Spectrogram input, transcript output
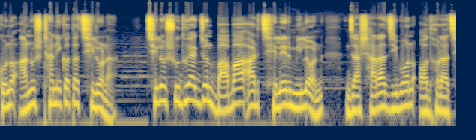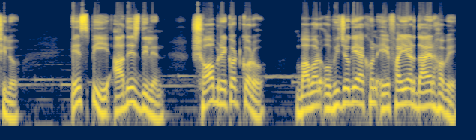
কোনো আনুষ্ঠানিকতা ছিল না। ছিল শুধু একজন বাবা আর ছেলের মিলন, যা সারা জীবন অধরা ছিল। এসপি আদেশ দিলেন, সব রেকর্ড করো, বাবার অভিযোগে এখন এফআইআর দায়ের হবে,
